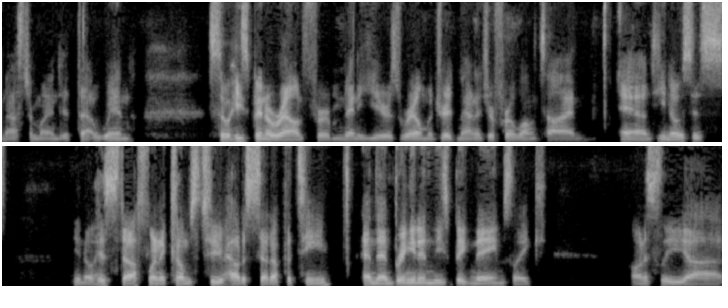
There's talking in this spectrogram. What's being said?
masterminded that win. so he's been around for many years, Real Madrid manager for a long time, and he knows his, you know, his stuff when it comes to how to set up a team, and then bringing in these big names like, honestly, uh,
